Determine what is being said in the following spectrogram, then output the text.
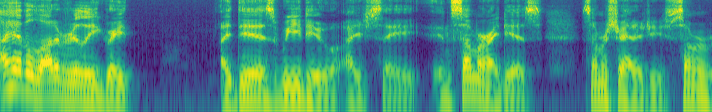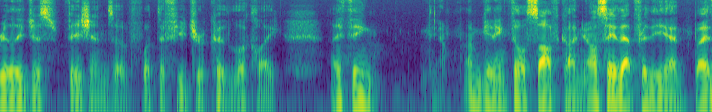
I have a lot of really great ideas we do i say. In some are ideas some are strategies some are really just visions of what the future could look like. I think you know, i'm getting philosophical on you. I'll say that for the end but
